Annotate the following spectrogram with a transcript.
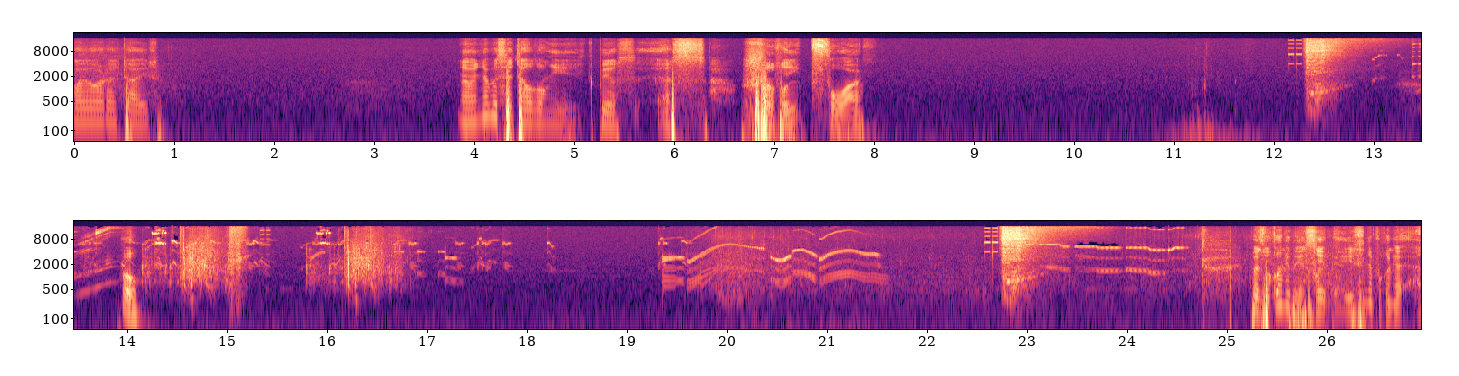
Prioritize. Now, I never said how long you could be asleep for. Oh. But they're going to be asleep. He's never going to. I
